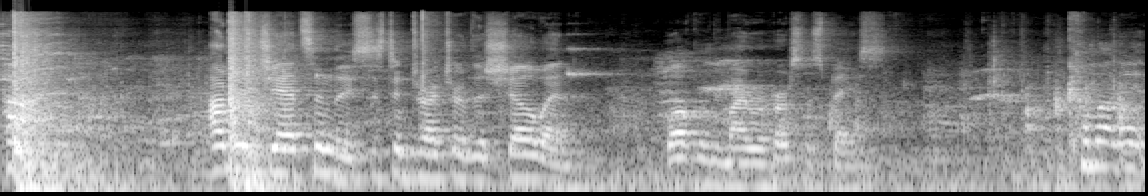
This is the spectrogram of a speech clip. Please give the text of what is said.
Hi. I'm Rick Jansen, the assistant director of the show, and welcome to my rehearsal space. Come on in.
